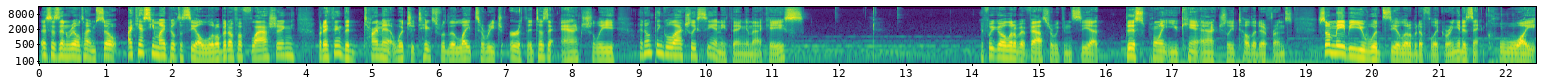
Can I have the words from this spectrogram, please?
This is in real time, so I guess you might be able to see a little bit of a flashing, but I think the time at which it takes for the light to reach Earth, it doesn't actually... I don't think we'll actually see anything in that case. If we go a little bit faster, we can see at this point you can't actually tell the difference. So maybe you would see a little bit of flickering. It isn't quite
